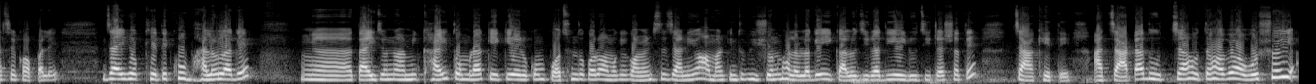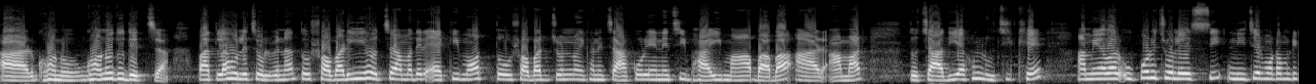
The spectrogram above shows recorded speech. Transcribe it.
আছে কপালে। যাই হোক খেতে খুব ভালো লাগে। তাই জন্য আমি খাই। তোমরা কে কে এরকম পছন্দ করো আমাকে কমেন্টসে জানিও। আমার কিন্তু ভীষণ ভালো লাগে এই কালো জিরা দিয়ে এই লুচিটার সাথে চা খেতে। আর চাটা দুধ চা হতে হবে অবশ্যই, আর ঘন ঘন দুধের চা। পাতলা হলে চলবে না। তো সবারই হচ্ছে আমাদের একই মত। তো সবার জন্য এখানে চা করে এনেছি ভাই, মা, বাবা আর আমার। তো চা দিয়ে এখন লুচি খেয়ে আমি আবার উপরে চলে এসেছি। নিচের মোটামুটি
